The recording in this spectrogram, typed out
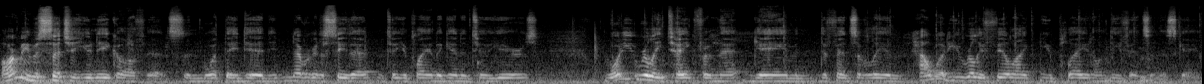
Army was such a unique offense, and what they did, you're never going to see that until you play them again in two years. What do you really take from that game and defensively, and how well do you really feel like you played on defense in this game?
